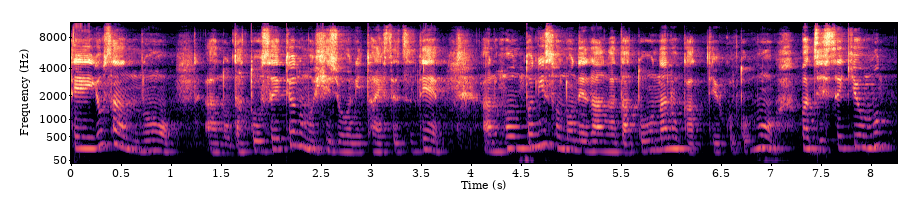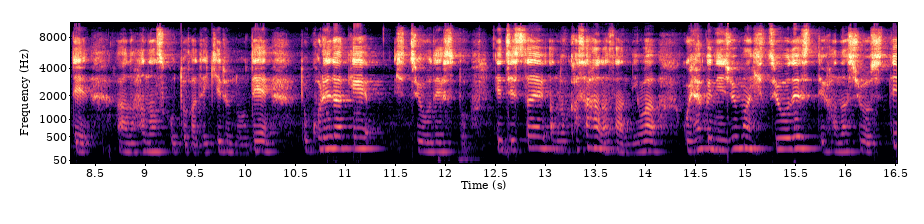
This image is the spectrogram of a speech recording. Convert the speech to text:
で予算のあの妥当性っていうのも非常に大切であの本当にその値段が妥当なのかっていうことも、まあ、実績を持ってあの話すことができるのでこれだけ必要ですと。で実際あの笠原さんには520万必要ですっていう話をして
